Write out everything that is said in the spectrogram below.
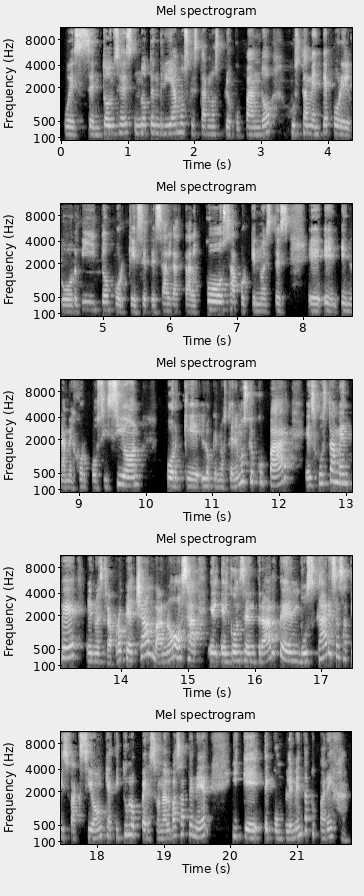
pues entonces no tendríamos que estarnos preocupando justamente por el gordito, porque se te salga tal cosa, porque no estés eh, en la mejor posición porque lo que nos tenemos que ocupar es justamente en nuestra propia chamba, ¿no? O sea, el, concentrarte en buscar esa satisfacción que a título personal vas a tener y que te complementa tu pareja.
